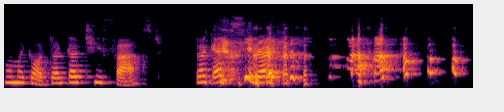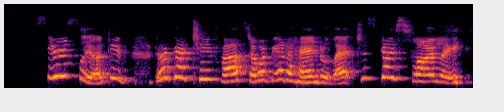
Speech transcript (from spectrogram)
oh my God, don't go too fast. Don't go, you know. Seriously, I did. Don't go too fast. I won't be able to handle that. Just go slowly.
